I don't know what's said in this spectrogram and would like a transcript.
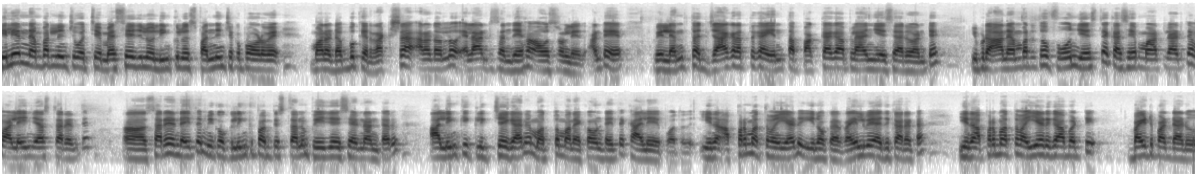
తెలియని నెంబర్ల నుంచి వచ్చే మెసేజ్లు లింకులు స్పందించకపోవడమే మన డబ్బుకి రక్ష అనడంలో ఎలాంటి సందేహం అవసరం లేదు. అంటే వీళ్ళు ఎంత జాగ్రత్తగా ఎంత పక్కగా ప్లాన్ చేశారు అంటే ఇప్పుడు ఆ నెంబర్తో ఫోన్ చేస్తే కాసేపు మాట్లాడితే వాళ్ళు ఏం చేస్తారంటే సరే అండి అయితే మీకు ఒక లింక్ పంపిస్తాను పే చేసేయండి అంటారు. ఆ లింక్ క్లిక్ చేయగానే మొత్తం మన అకౌంట్ అయితే ఖాళీ అయిపోతుంది. ఈయన అప్రమత్తం అయ్యాడు. ఈయన ఒక రైల్వే అధికారట. ఈయన అప్రమత్తం అయ్యాడు కాబట్టి బయటపడ్డాడు.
